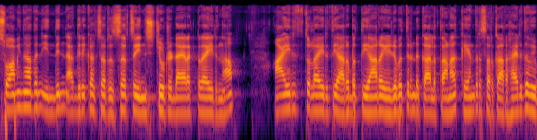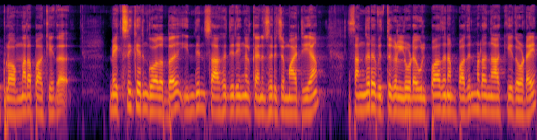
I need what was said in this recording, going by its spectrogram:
Swaminathan Indian agriculture research institute ഡയറക്ടറായിരുന്ന ആയിരത്തി തൊള്ളായിരത്തി അറുപത്തിയാറ് എഴുപത്തിരണ്ട് കാലത്താണ് കേന്ദ്ര സർക്കാർ ഹരിത വിപ്ലവം നടപ്പാക്കിയത്. മെക്സിക്കൻ ഗോതമ്പ് ഇന്ത്യൻ സാഹചര്യങ്ങൾക്കനുസരിച്ച് മാറ്റിയ സങ്കര വിത്തുകളിലൂടെ ഉൽപ്പാദനം പതിന്മടങ്ങാക്കിയതോടെ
